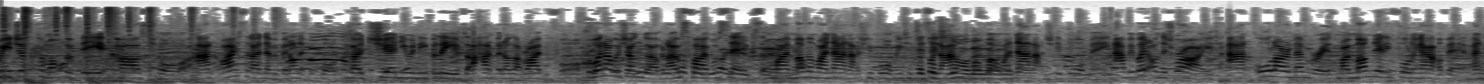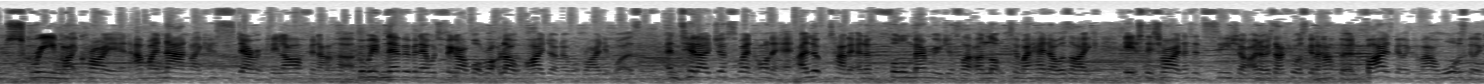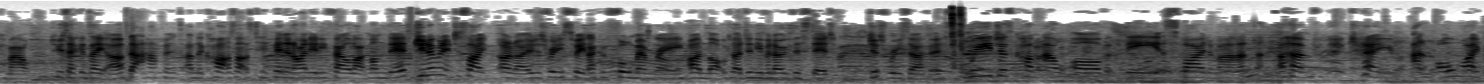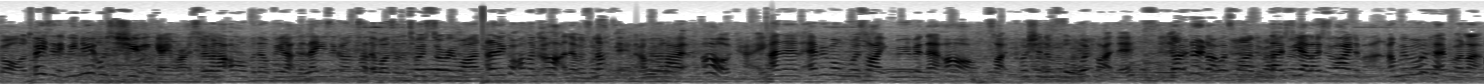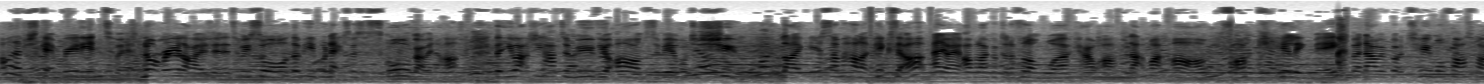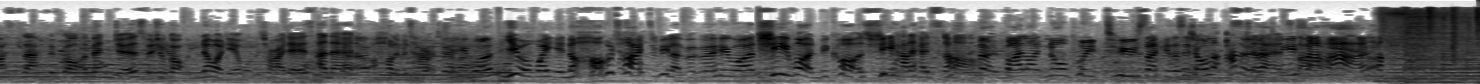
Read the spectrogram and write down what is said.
We just come off of the Cars tour and I said I'd never been on it before because I genuinely believed that I hadn't been on that ride before. But when I was younger, when I was five or six, my mum and my nan actually brought me to Disneyland. Well, my nan actually brought me. And we went on this ride and all I remember is my mum nearly falling out of it and scream like crying and my nan like hysterically laughing at her. But we've never been able to figure out what ride, no, I don't know what ride it was until I just went on it. I looked at it and a full memory just like unlocked in my head. I was like, it's this ride. And I said to Tanisha, I know exactly what's gonna happen. Fire's gonna come out, water's gonna come out, two seconds later that happens and the cart starts tipping and I nearly fell like mum did. Do you know when it just like, I don't know, just really sweet, like a full memory unlocked I didn't even know existed, just resurfaced. We just come out of the Spider-Man um, game and oh my god. Basically we knew it was a shooting game, right? So we were like, oh, but there'll be like the laser guns like there was on the Toy Story one. And then we got on the cart and there was nothing. And we were like, oh, okay. And then everyone was like moving their arms, like pushing them forward like this. No, no, like what Spider-Man. Like, yeah, like Spider-Man. And we were looking at everyone like, oh, they're just getting really into it. Not realising until we saw the people next to us score going up that you actually have to move your arms to be able to shoot. Like it somehow like picks it up. Anyway, I feel like I've done a full-on workout after that. My arms are killing me. But now we've got two more fast passes left. We've got Avengers, which I've got no idea what this ride is, and then Hollywood Tower. Who won? You were waiting the whole time to be like, but, but who won? She won because she had a head start. No, by like 0.2 seconds. I said, oh look, Anna, Still a let's head use our hand.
